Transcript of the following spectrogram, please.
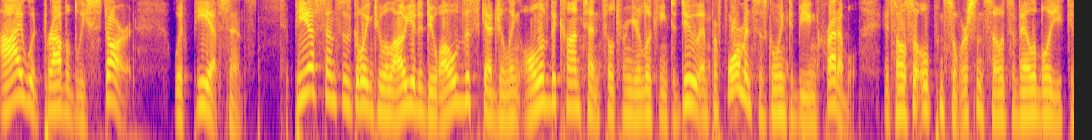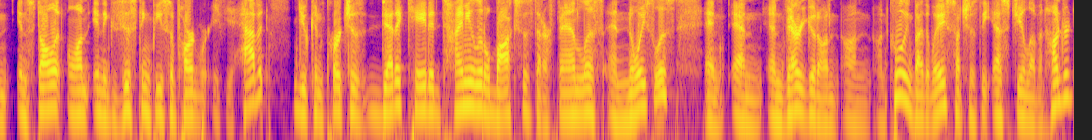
I would probably start with pfSense. pfSense is going to allow you to do all of the scheduling, all of the content filtering you're looking to do, and performance is going to be incredible. It's also open source, and so it's available. You can install it on an existing piece of hardware. If you have it, you can purchase dedicated tiny little boxes that are fanless and noiseless and, and, and very good on, on, on cooling, by the way, such as the SG1100.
